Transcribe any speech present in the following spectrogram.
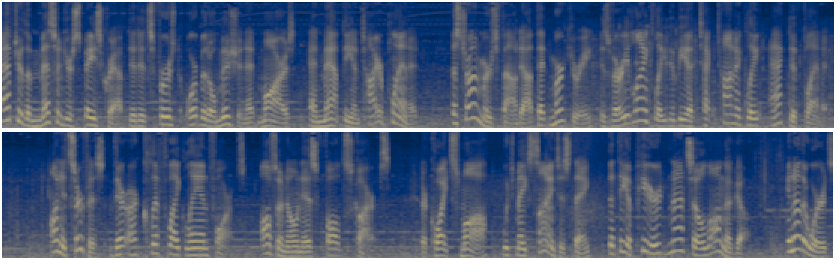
After the Messenger spacecraft did its first orbital mission at Mars and mapped the entire planet, astronomers found out that Mercury is very likely to be a tectonically active planet. On its surface, there are cliff like landforms, also known as fault scarps. They're quite small, which makes scientists think that they appeared not so long ago. In other words,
